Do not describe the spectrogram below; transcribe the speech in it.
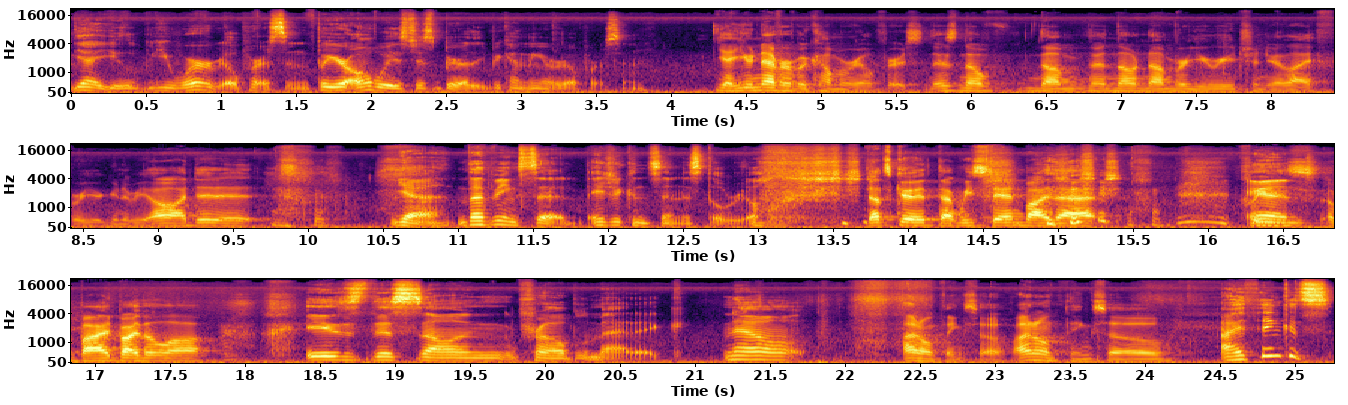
yeah, you, you were a real person, but you're always just barely becoming a real person. yeah, you never become a real person. There's no num there's no number you reach in your life where you're gonna be, oh, I did it. Yeah, that being said, age of consent is still real. That's good that we stand by that. Please abide by the law. Is this song problematic? Now, I don't think so. I don't think so. I think it's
